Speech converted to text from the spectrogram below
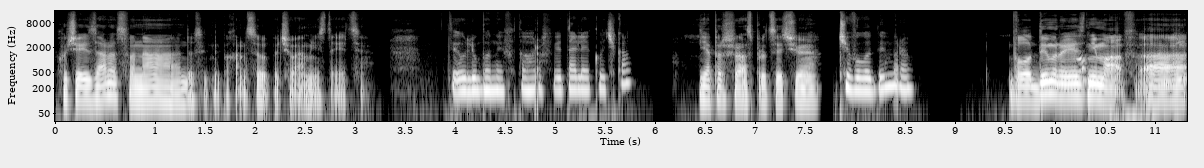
Хоча і зараз вона досить непогано себе почуває, мені здається. Ти улюблений фотограф Віталія Кличка? Я перший раз про це чую. Чи Володимира? Володимира я знімав. А...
